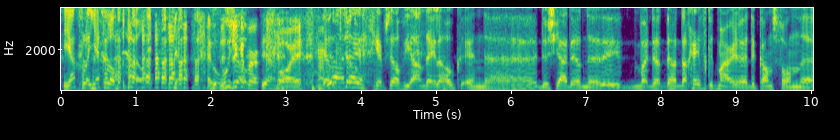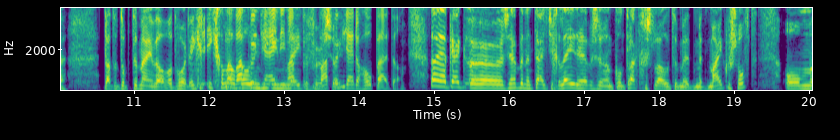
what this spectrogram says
ja gelo jij gelooft het wel. ja. En hoe, Zuckerberg ja. mooi. Ja, ja, nee, ik heb zelf die aandelen ook. En, uh, dus ja, dan, uh, maar dan, dan, geef ik het maar de kans van uh, dat het op termijn wel wat wordt. Ik, ik geloof wel in die, jij, in die waar, metaverse. Waar put jij de hoop uit dan? Nou ja, kijk, ze hebben een tijdje geleden hebben ze een contract gesloten met, met Microsoft om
